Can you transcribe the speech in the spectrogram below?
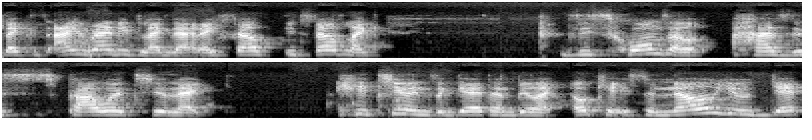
like I read it like that. I felt it felt like this horns has this power to like hit you in the gut and be like, okay, so now you get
